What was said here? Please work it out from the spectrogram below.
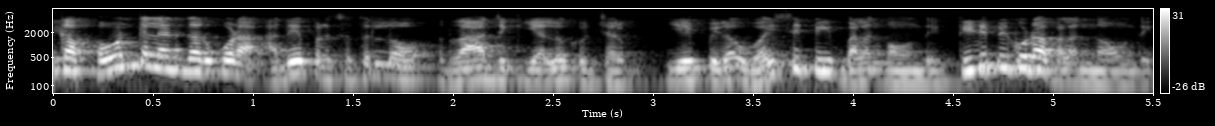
ఇక పవన్ కళ్యాణ్ గారు కూడా అదే పరిస్థితుల్లో రాజకీయాల్లోకి వచ్చారు. ఏపీలో వైసీపీ బలంగా ఉంది. టీడీపీ కూడా బలంగా ఉంది.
